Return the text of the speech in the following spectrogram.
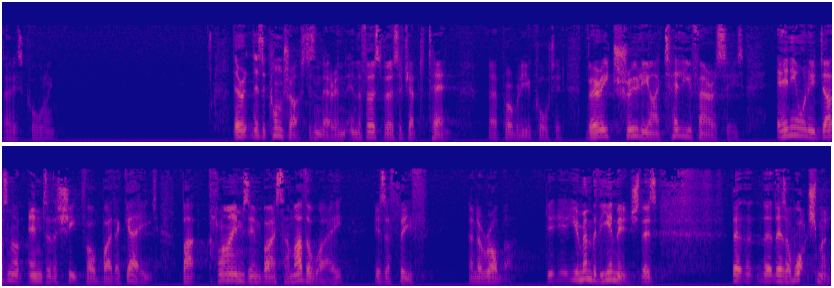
that is calling. There, there's a contrast, isn't there, in, in the first verse of chapter 10. Uh, probably you caught it. Very truly, I tell you, Pharisees, Anyone who does not enter the sheepfold by the gate, but climbs in by some other way, is a thief and a robber. You remember the image? There's, there's a watchman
